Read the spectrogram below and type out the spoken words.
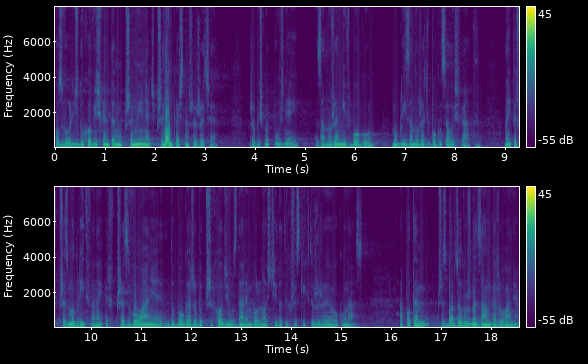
pozwolić Duchowi Świętemu przemieniać, przenikać nasze życie, żebyśmy później zanurzeni w Bogu mogli zanurzać w Bogu cały świat. Najpierw przez modlitwę, najpierw przez wołanie do Boga, żeby przychodził z darem wolności do tych wszystkich, którzy żyją wokół nas, a potem przez bardzo różne zaangażowania.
